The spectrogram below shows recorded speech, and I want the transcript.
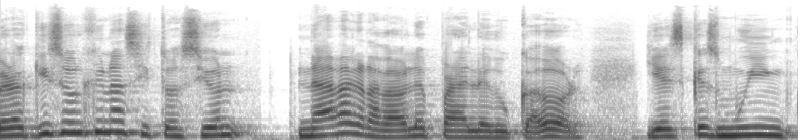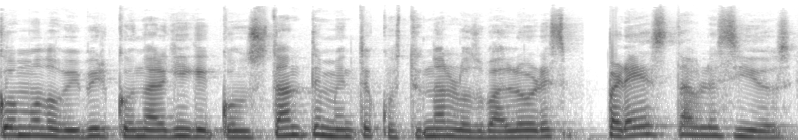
Pero aquí surge una situación nada agradable para el educador, y es que es muy incómodo vivir con alguien que constantemente cuestiona los valores preestablecidos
